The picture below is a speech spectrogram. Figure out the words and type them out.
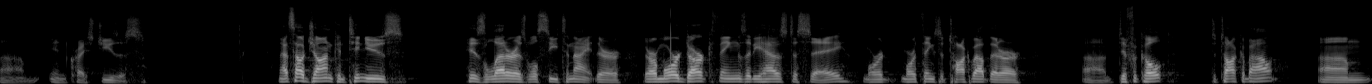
um, in Christ Jesus. And that's how John continues his letter, as we'll see tonight. There, there are more dark things that he has to say, more, more things to talk about that are uh, difficult to talk about. Um,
